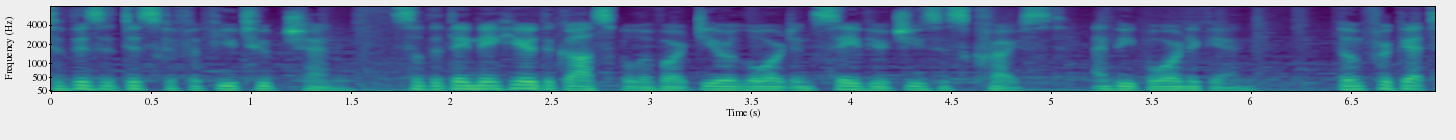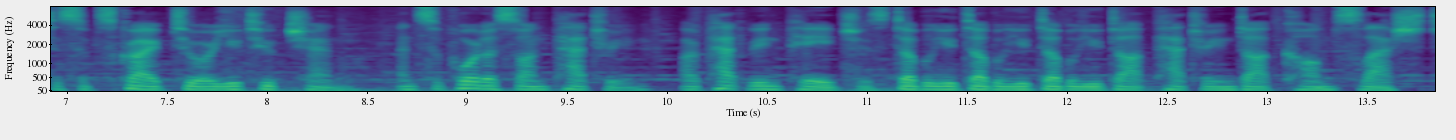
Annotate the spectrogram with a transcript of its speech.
to visit Diskifaith YouTube channel, so that they may hear the gospel of our dear Lord and Savior Jesus Christ, and be born again. Don't forget to subscribe to our YouTube channel, and support us on Patreon. Our Patreon page is www.patreon.com slash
